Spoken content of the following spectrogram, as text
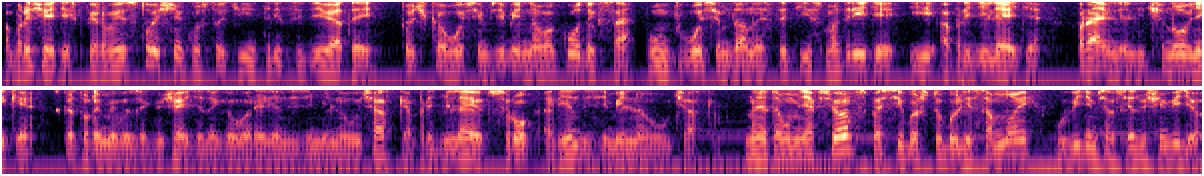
обращайтесь к первоисточнику, статьи 39.8 Земельного кодекса, пункт 8 данной статьи смотрите и определяйте, правильно ли чиновники, с которыми вы заключаете договор аренды земельного участка, определяют срок аренды земельного участка. На этом у меня все. Спасибо, что были со мной. Увидимся в следующем видео.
